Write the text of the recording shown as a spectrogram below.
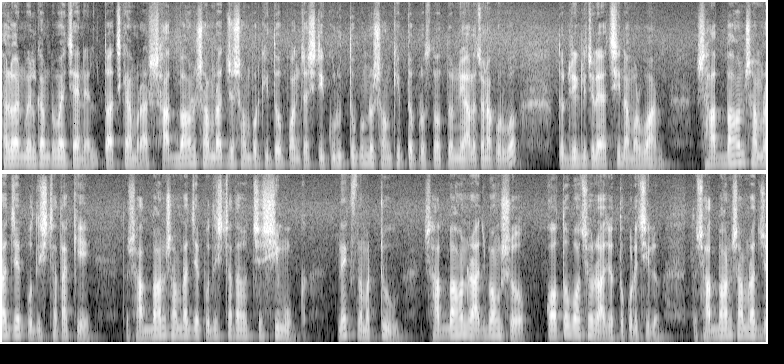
Hello and welcome to my channel তো আজকে আমরা সাতবাহন সাম্রাজ্য সম্পর্কিত পঞ্চাশটি গুরুত্বপূর্ণ সংক্ষিপ্ত প্রশ্ন উত্তর নিয়ে আলোচনা করব। তো ডিরেক্টলি চলে যাচ্ছি নাম্বার ওয়ান সাতবাহন সাম্রাজ্যের প্রতিষ্ঠাতা কে? তো সাতবাহন সাম্রাজ্যের প্রতিষ্ঠাতা হচ্ছে Simuka. Next number two Satavahana রাজবংশ কত বছর রাজত্ব করেছিল? তো সাতবাহন সাম্রাজ্য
